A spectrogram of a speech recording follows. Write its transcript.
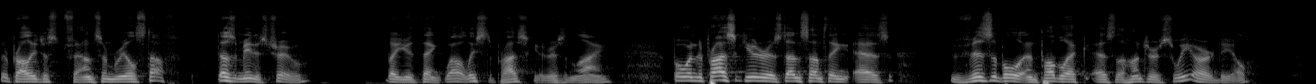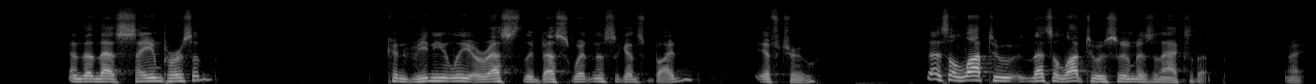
they probably just found some real stuff. Doesn't mean it's true, but you'd think, well, at least the prosecutor isn't lying. But when the prosecutor has done something as visible and public as the Hunter sweetheart deal, and then that same person conveniently arrest the best witness against Biden, if true, that's a lot to that's a lot to assume is an accident, right?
